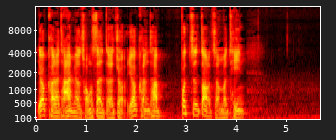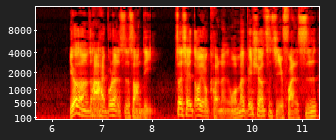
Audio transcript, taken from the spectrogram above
有可能他还没有重生得救，有可能他不知道怎么听，有可能他还不认识上帝，这些都有可能。我们必须要自己反思，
